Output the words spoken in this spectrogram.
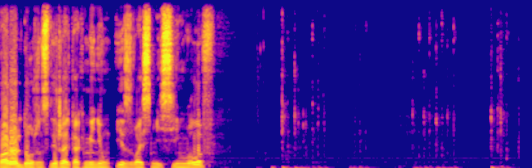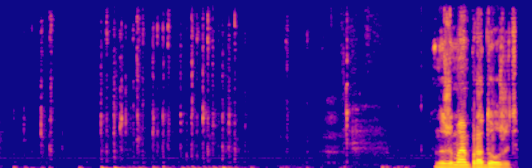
Пароль должен содержать как минимум из 8 символов. Нажимаем продолжить.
